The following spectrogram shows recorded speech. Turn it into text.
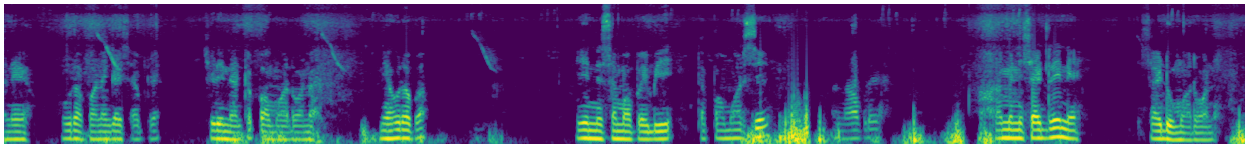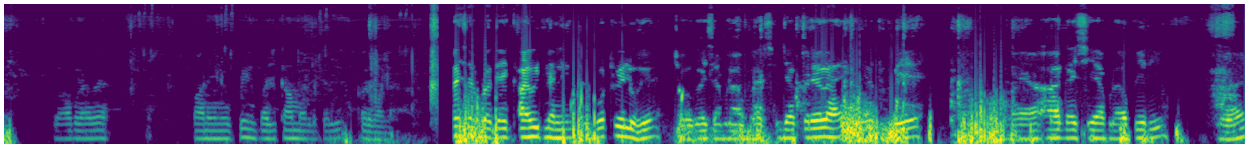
અને હુરાપાને ગાય છે આપણે છેડીના ટપ્પા મારવાના. ને હુરાપા એને સમાપાઈ બી ટપ્પા મારશે. અને આપણે સામેની સાઈડ રહીને સાઈડો મારવાની તો આપણે હવે પાણીનું પીને પછી કામ આપણે ચાલુ કરવાના. ગાઈસ આપણે કંઈક આવી રીતના લીંટર ગોઠવેલું છે. જો ગાઈસ આપણે આ બાર સજા કરેલા છે, એક, બે, અને આ ગાય છે આપણે અપેરી હોય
